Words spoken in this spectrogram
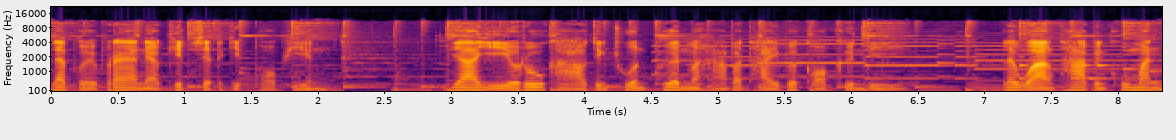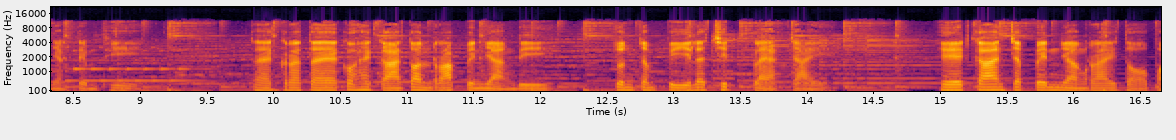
และเผยแพร่แนวคิดเศรษฐกิจพอเพียง ยาหยีรู้ข่าวจึงชวนเพื่อนมาหาพระไทยเพื่อขอคืนดี และวางท่าเป็นคู่มั่นอย่างเต็มที่ แต่กระแตก็ให้การต้อนรับเป็นอย่างดี จนจำปีและชิดแปลกใจ เหตุการณ์จะเป็นอย่างไรต่อไป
